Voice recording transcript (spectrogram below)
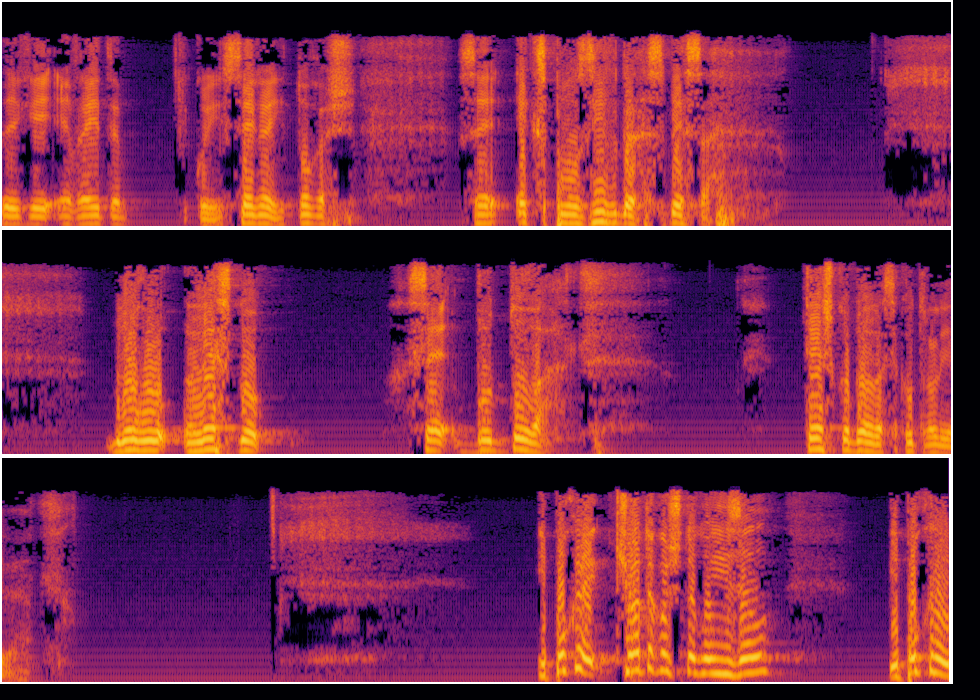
Бидеќи евреите кои сега и тогаш се експлозивна смеса. Многу лесно се бунтуваат. Тешко било да се контролираат. И покрај чотако што го изел, и покрај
